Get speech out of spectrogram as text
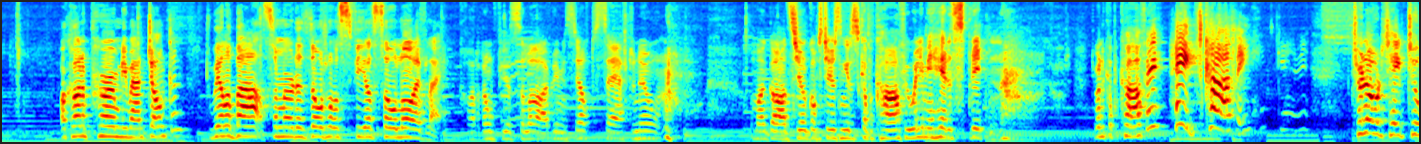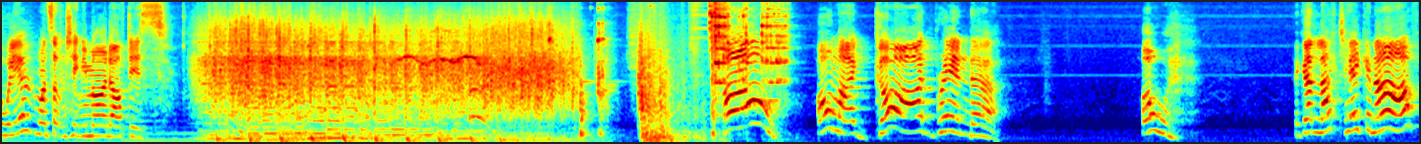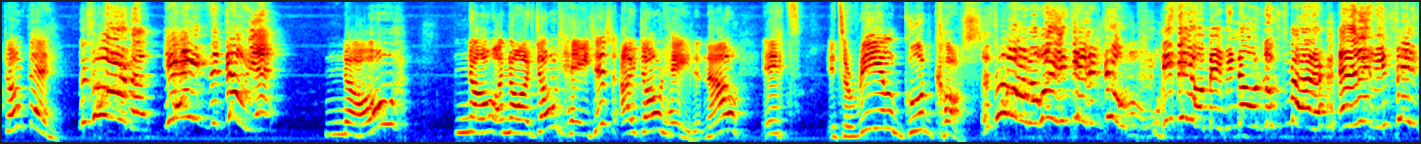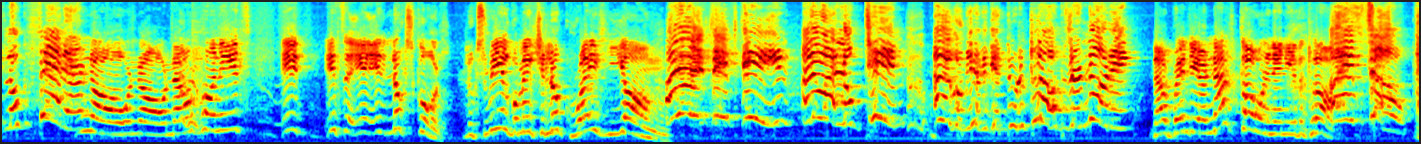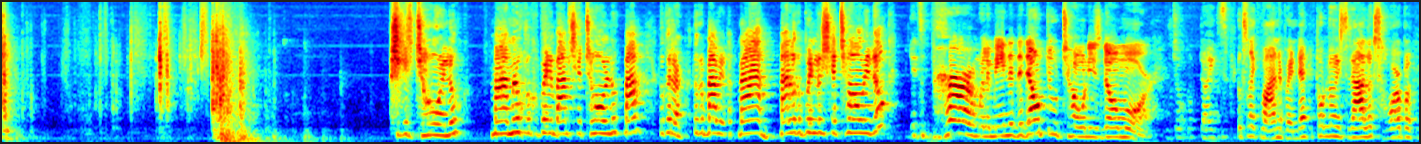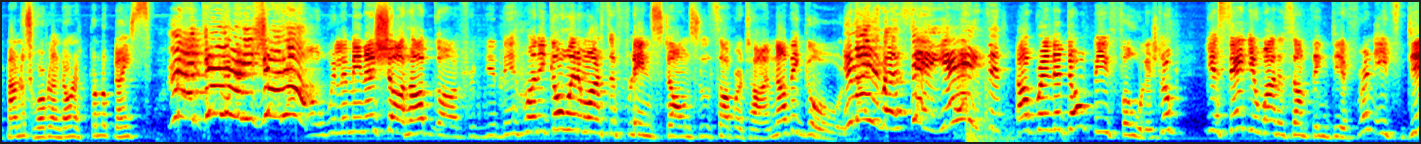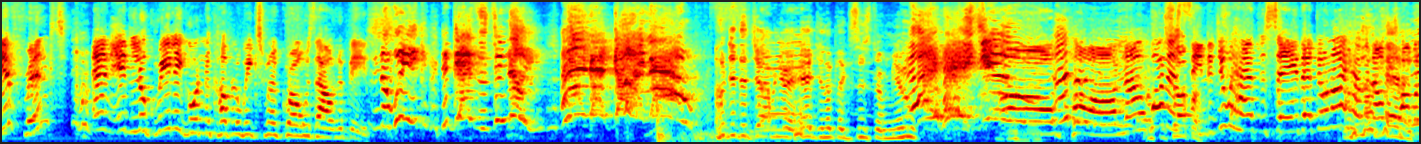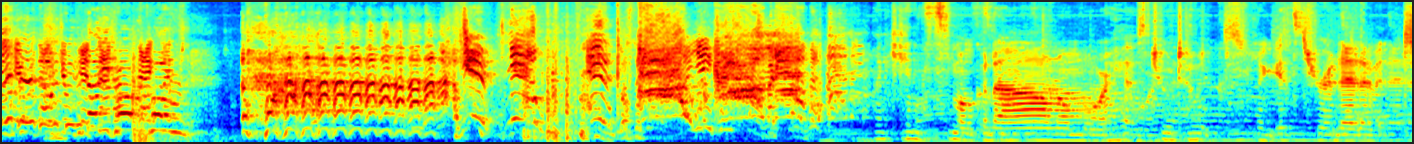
What kind of perm do you want, Duncan? Balsam or does Zotos feel so lively? God, I don't feel so lively myself this afternoon. Oh my God, Cyril, go upstairs and get us a cup of coffee, will you? My head is splitting. God. Do you want a cup of coffee? Hates coffee. Turn over the tape too, will you? I want something to take my mind off this. Oh! Oh my God, Brenda! Oh, they got a lot taken off, don't they? It's horrible. You hate it, don't you? No, no, no, I don't hate it. I don't hate it. Now, it's it's a real good cut. It's horrible. What are you telling the truth? Oh. He said oh, it make me nose look smaller and it make me face look fatter. No, no, no, honey, it's it it's a, it, it looks good. Looks real good. Makes you look right young. I'm only 15. I don't want to look 10. I'm not going to be able to get to the clubs or nothing. Now, Brenda, you're not going in any of the clubs. I am so. She gets Toni, look. Ma'am, look, look at Brenda, ma'am, she got Toni, look, ma'am. Look at her, look at ma'am, ma'am, ma'am, look at Brenda, she got Toni, look. It's a perm, Wilhelmina. They don't do Tonis no more. Don't look nice. Looks like Wanda, Brenda. Don't look nice at all. Looks horrible. Ma'am looks horrible and don't it? Don't look nice. Man, tell her to shut up. Oh, Wilhelmina, shut up. God forgive me. Honey, go in and watch the Flintstones till supper time. Now be good. You might as well say. You hate it. Now, Brenda, don't be foolish. Look, you said you wanted something different. It's different. And it'll look really good in a couple of weeks when it grows out a bit. In a week, the dance did the job in your head. You look like Sister Muse. I hate you! Oh, Paul, now what a scene. Did you have to say that? Don't I have look enough trouble it. here without you getting that You No! I can't smoke it out no more. It has two tokes. It gets shredded of it.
